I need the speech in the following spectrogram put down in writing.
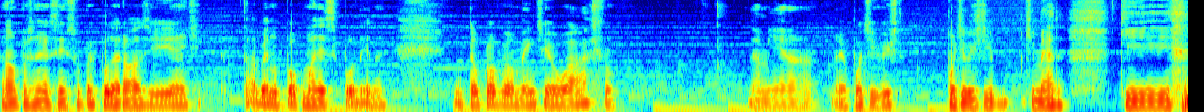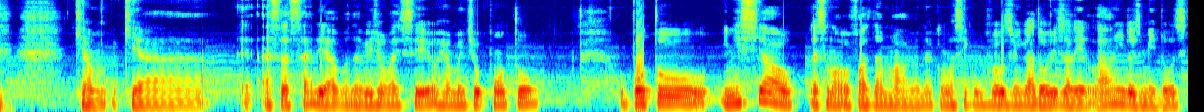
é uma personagem assim super poderosa e a gente tá vendo um pouco mais desse poder, né? Então provavelmente eu acho, na minha, no meu ponto de vista, ponto de vista de, de merda, que que a, que a essa série a WandaVision vai ser realmente o ponto o ponto inicial dessa nova fase da Marvel, né? Como assim como foi os Vingadores ali lá em 2012.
